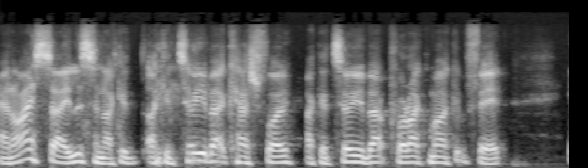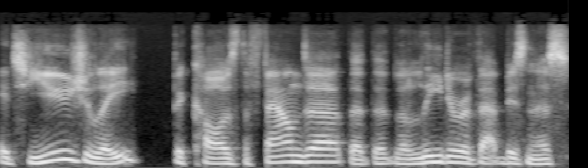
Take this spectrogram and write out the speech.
and I say, listen, I could I could tell you about cash flow, I could tell you about product market fit. It's usually because the founder, the, the, the leader of that business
